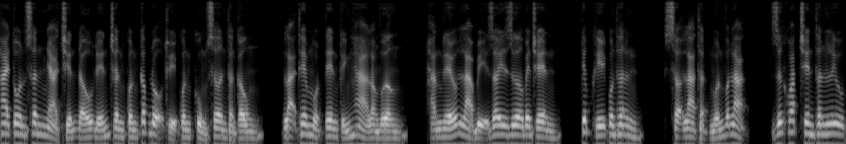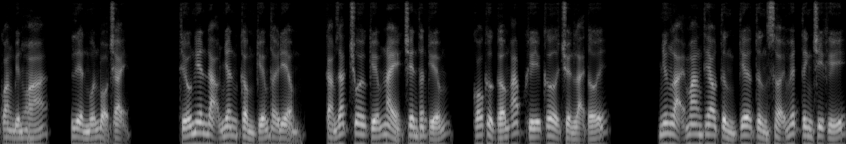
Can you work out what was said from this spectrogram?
hai tôn sân nhà chiến đấu đến chân quân cấp độ thủy quân cùng sơn thần công, lại thêm một tên kính hà long vương, hắn nếu là bị dây dưa bên trên tiếp khí quân thân, sợ là thật muốn vất lạc, dứt khoát trên thân lưu quang biến hóa, liền muốn bỏ chạy. Thiếu niên đạo nhân cầm kiếm thời điểm, cảm giác trôi kiếm này trên thân kiếm, có cực cấm áp khí cơ truyền lại tới, nhưng lại mang theo từng tia từng sợi huyết tinh chi khí.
